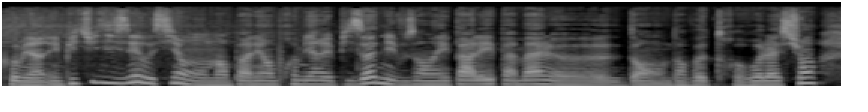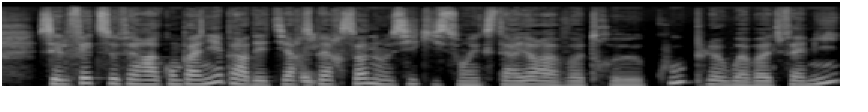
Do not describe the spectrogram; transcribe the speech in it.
Trop bien. Et puis tu disais aussi, on en parlait en premier épisode, mais vous en avez parlé pas mal euh, dans, dans, votre relation, c'est le fait de se faire accompagner par des tierces personnes aussi qui sont extérieures à votre couple ou à votre famille.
